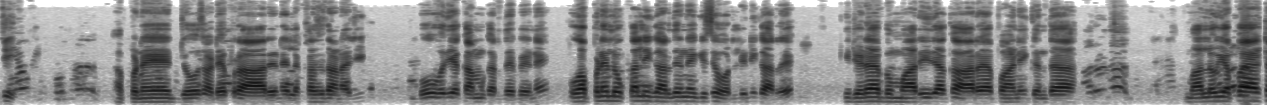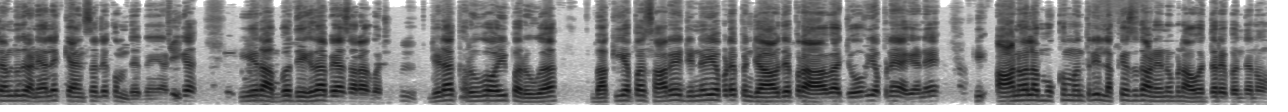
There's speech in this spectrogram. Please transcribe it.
ਜੀ। ਆਪਣੇ ਜੋ ਸਾਡੇ ਭਰਾ ਆ ਰਹੇ ਨੇ ਲੱਖਾ ਸਿਧਾਣਾ ਜੀ ਬਹੁਤ ਵਧੀਆ ਕੰਮ ਕਰਦੇ ਪਏ ਨੇ। ਉਹ ਆਪਣੇ ਲੋਕਾਂ ਲਈ ਕਰਦੇ ਨੇ ਕਿਸੇ ਹੋਰ ਲਈ ਨਹੀਂ ਕਰ ਰਹੇ। ਕਿ ਜਿਹੜਾ ਬਿਮਾਰੀ ਦਾ ਘਰ ਹੈ ਪਾਣੀ ਗੰਦਾ ਮੰਨ ਲਓ ਕਿ ਆਪਾਂ ਇਸ ਟਾਈਮ ਲੁਧਿਆਣੇ ਵਾਲੇ ਕੈਂਸਰ 'ਚ ਘੁੰਮਦੇ ਪਏ ਆ ਠੀਕ ਹੈ? ਇਹ ਰੱਬ ਦੇਖਦਾ ਪਿਆ ਸਾਰਾ ਕੁਝ ਜਿਹੜਾ ਕਰੂਗਾ ਉਹੀ ਭਰੂਗਾ। ਬਾਕੀ ਆਪਾਂ ਸਾਰੇ ਜਿੰਨੇ ਵੀ ਆਪਣੇ ਪੰਜਾਬ ਦੇ ਭਰਾ ਵਾ ਜੋ ਵੀ ਆਪਣੇ ਹੈਗੇ ਨੇ ਕਿ ਆਉਣ ਵਾਲਾ ਮੁੱਖ ਮੰਤਰੀ ਲੱਖੇ ਸਿਧਾਣੇ ਨੂੰ ਬਣਾਓ ਇੱਧਰ ਦੇ ਬੰਦੇ ਨੂੰ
